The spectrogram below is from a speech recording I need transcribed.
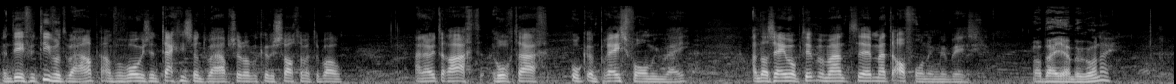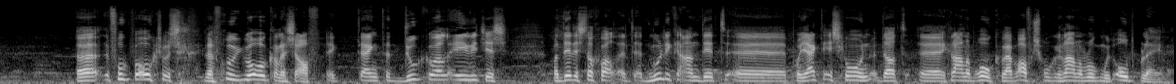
een definitief ontwerp en vervolgens een technisch ontwerp, zodat we kunnen starten met de bouw. En uiteraard hoort daar ook een prijsvorming bij. En daar zijn we op dit moment met de afronding mee bezig. Waar ben je aan begonnen? Uh, dat, vroeg ik me ook, dat vroeg ik me ook al eens af. Ik denk, dat doe ik wel eventjes. Maar dit is toch wel het, het moeilijke aan dit uh, project is gewoon dat uh, Glanenbroek, we hebben afgesproken Glanenbroek moet open blijven.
